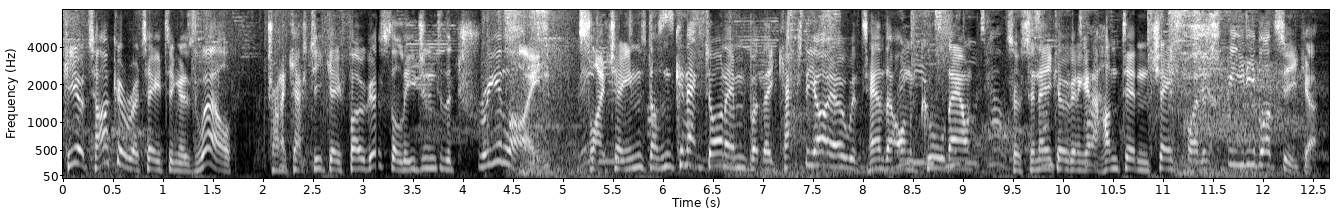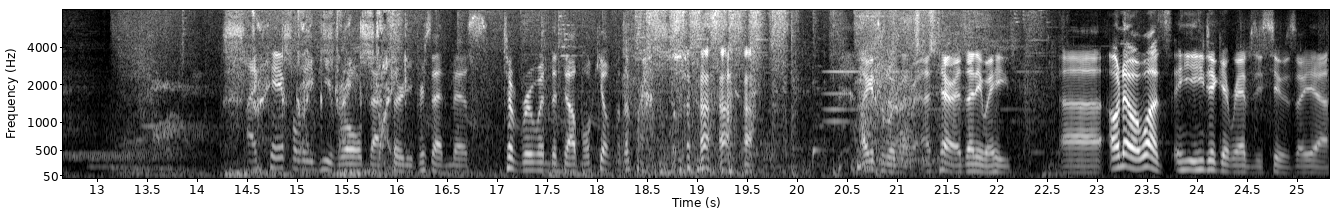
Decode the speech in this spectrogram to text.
Kiyotaka rotating as well. Trying to catch DK Fogus, the Legion into the tree line. Slight Chains doesn't connect on him, but they catch the IO with Tether on cooldown. So Seneko going to get hunted and chased by the speedy Bloodseeker. I can't believe he rolled that 30% miss to ruin the double kill for the Browns. I guess it wasn't uh, Terrace. Anyway, he. Uh, oh no, it was. He, he did get Ramses too, so yeah,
